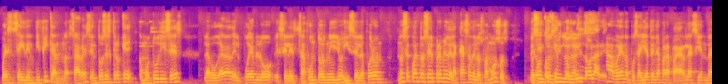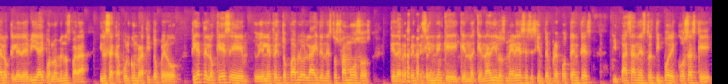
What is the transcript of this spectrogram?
pues se identifican, ¿no? ¿sabes? Entonces creo que, como tú dices, la abogada del pueblo eh, se le zafó un tornillo y se le fueron, no sé cuánto es el premio de la casa de los famosos, pero 200 mil 200 dólares. dólares. Ah, bueno, pues ahí ya tenía para pagarle a Hacienda lo que le debía y por lo menos para irse a Acapulco un ratito, pero fíjate lo que es eh, el efecto Pablo Light en estos famosos que de repente sienten que, que que nadie los merece, se sienten prepotentes y pasan este tipo de cosas que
